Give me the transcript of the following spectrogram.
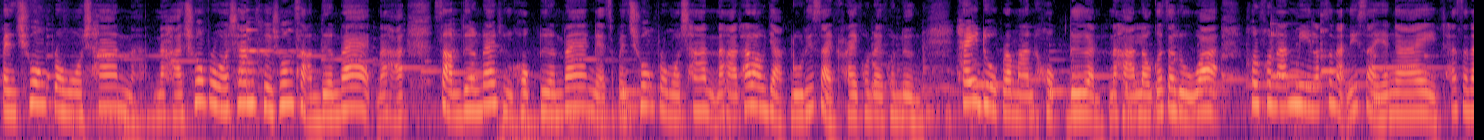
เป็นช่วงโปรโมชั่นนะคะ ช่วงโปรโมชั่นคือช่วง 3 เดือนแรกนะคะ 3 เดือนแรกถึง 6 เดือนแรกเนี่ยจะเป็นช่วงโปรโมชั่นนะคะ ถ้าเราอยากรู้ที่ใส่ใครคนใดคนหนึ่งให้ดูประมาณ 6 เดือนนะคะ เราก็จะรู้ว่าคนคนนั้นมีลักษณะนิสัยยังไง ทัศน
